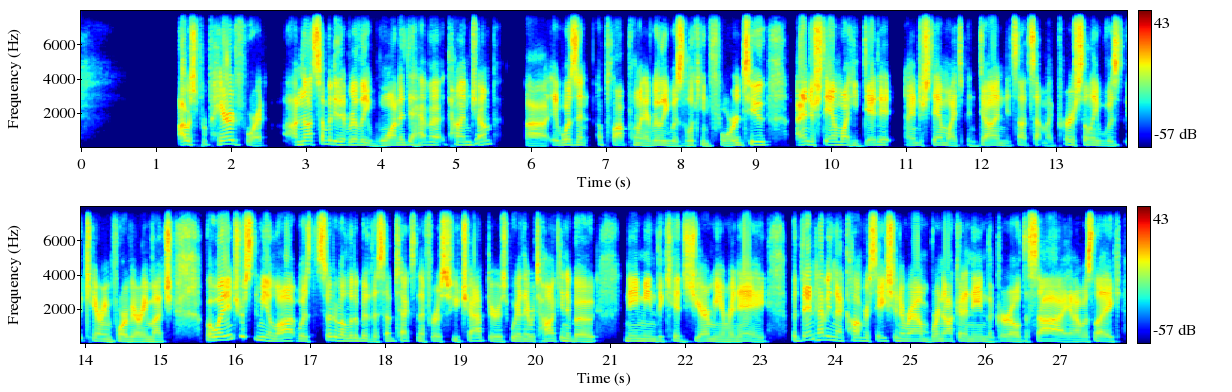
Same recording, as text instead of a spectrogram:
I was prepared for it. I'm not somebody that really wanted to have a time jump. Uh, it wasn't a plot point I really was looking forward to. I understand why he did it. I understand why it's been done. It's not something I personally was caring for very much. But what interested me a lot was sort of a little bit of the subtext in the first few chapters where they were talking about naming the kids Jeremy and Renee, but then having that conversation around we're not going to name the girl Desai. And I was like,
